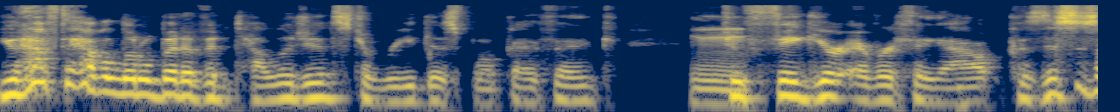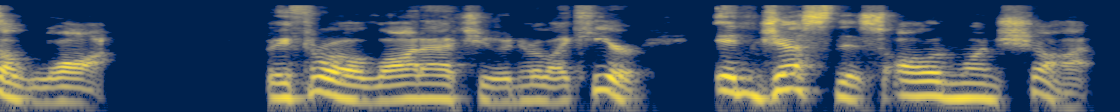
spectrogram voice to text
You have to have a little bit of intelligence to read this book, I think, Hmm. to figure everything out because this is a lot. They throw a lot at you, and you're like, here, ingest this all in one shot.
